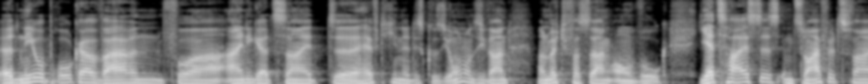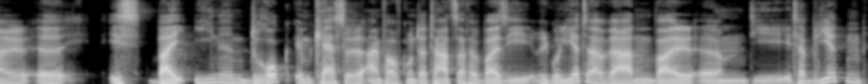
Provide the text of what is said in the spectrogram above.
Äh, Neobroker waren vor einiger Zeit äh, heftig in der Diskussion und sie waren, man möchte fast sagen, en vogue. Jetzt heißt es im Zweifelsfall, äh, ist bei Ihnen Druck im Kessel, einfach aufgrund der Tatsache, weil Sie regulierter werden, weil ähm, die etablierten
